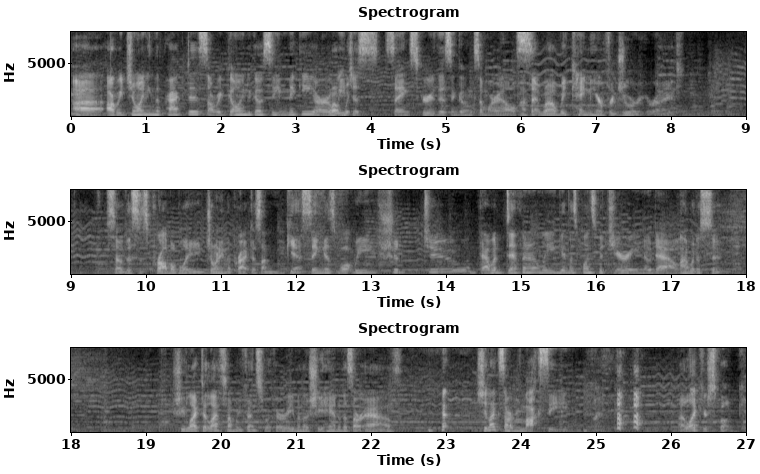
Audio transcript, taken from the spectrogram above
Uh, are we joining the practice? Are we going to go see Mickey, or are Well, we, we- just saying screw this and going somewhere else? I think, well, we came here for Juri, right? So this is probably joining the practice, I'm guessing, is what we should do? that would definitely give us points with Juri, no doubt. I would assume. She liked it last time we fenced with her, even though she handed us our ass. she likes our moxie. I like your spunk, kid.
